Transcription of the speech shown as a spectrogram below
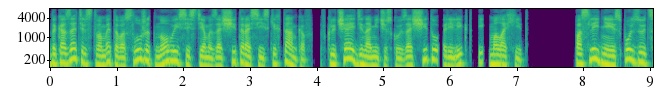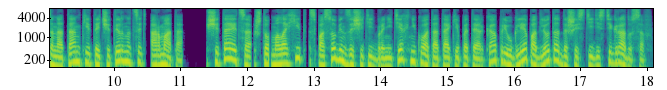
Доказательством этого служат новые системы защиты российских танков, включая динамическую защиту, реликт и малахит. Последняя используется на танке Т-14 «Армата». Считается, что «Малахит» способен защитить бронетехнику от атаки ПТРК при угле подлета до 60 градусов.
